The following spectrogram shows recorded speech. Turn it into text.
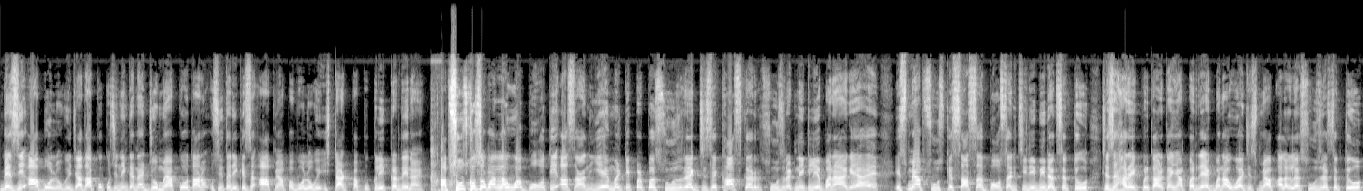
वैसे आप बोलोगे, ज़्यादा आपको कुछ नहीं करना है, जो मैं आपको बता रहा हूँ, उसी तरीके से आप यहाँ पर बोलोगे स्टार्ट पर आपको क्लिक कर देना है। शूज़ को संभालना हुआ बहुत ही आसान, ये मल्टीपर्पज शूज़ रैक जिसे खासकर शूज़ रखने के लिए बनाया गया है। इसमें आप शूज़ के साथ साथ बहुत सारी चीज़ें भी रख सकते हो। जैसे हर एक प्रकार का यहाँ पर रैक बना हुआ है, जिसमें आप अलग अलग शूज़ रख सकते हो।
